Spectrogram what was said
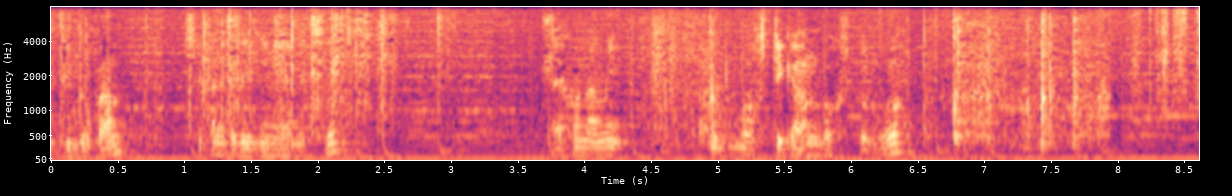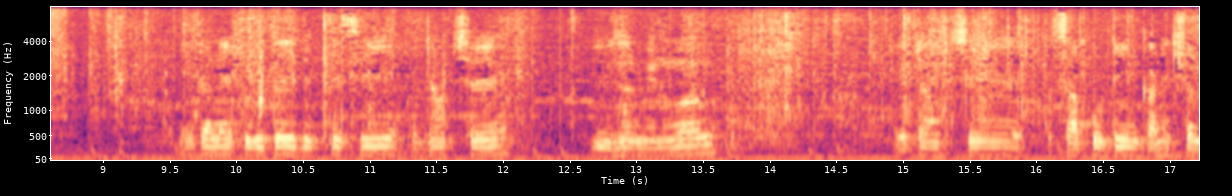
একটি দোকান। সেখান থেকে কিনে এনেছি। এখন আমি বক্সটিকে আনবক্স করব। এখানে শুরুতেই দেখতেছি, এটা হচ্ছে ইউজার ম্যানুয়াল এটা হচ্ছে সাপোর্টিং কানেকশন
